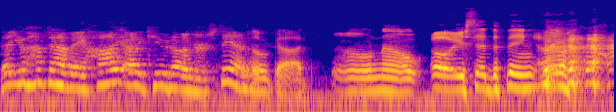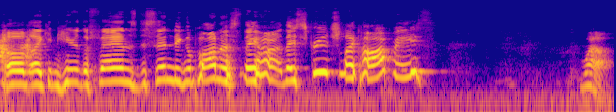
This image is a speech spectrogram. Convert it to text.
that you have to have a high IQ to understand. Oh God. Oh no. Oh, you said the thing. Oh, oh I can hear the fans descending upon us. They are, they screech like harpies. Well,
